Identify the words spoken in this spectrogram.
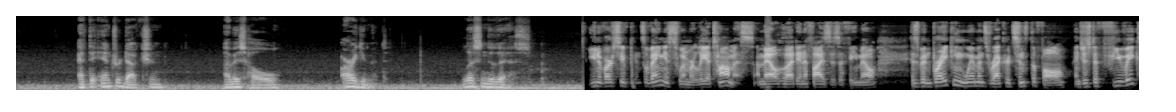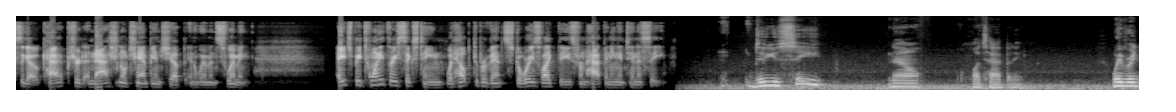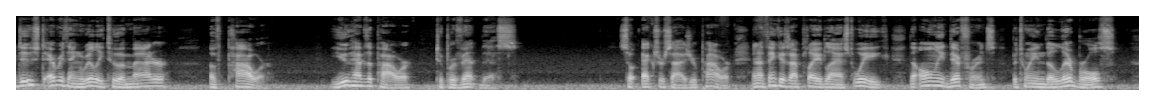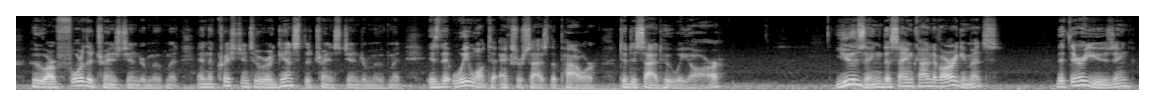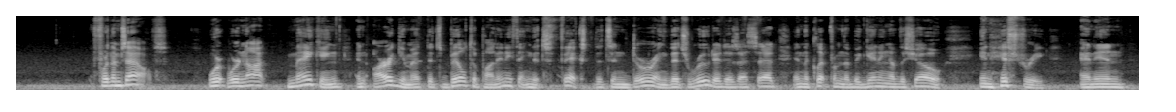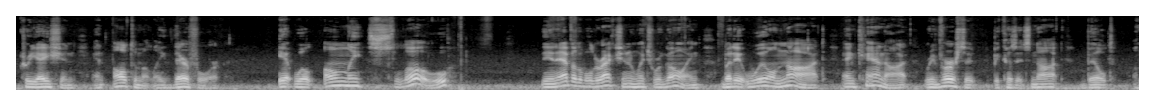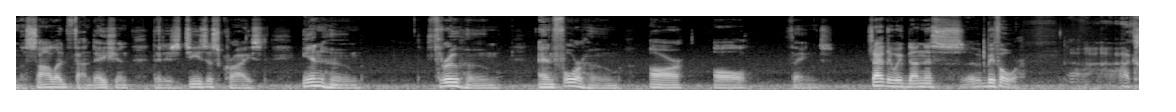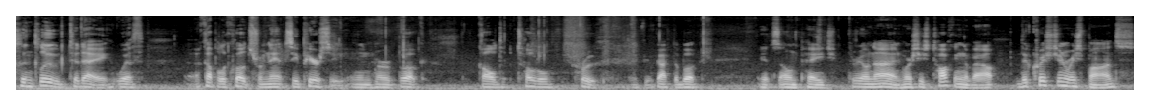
at the introduction of his whole argument. Listen to this. University of Pennsylvania swimmer Lia Thomas, a male who identifies as a female, has been breaking women's records since the fall and just a few weeks ago captured a national championship in women's swimming. HB 2316 would help to prevent stories like these from happening in Tennessee. Do you see now what's happening? We've reduced everything really to a matter of power. You have the power to prevent this. So exercise your power. And I think, as I played last week, the only difference between the liberals who are for the transgender movement and the Christians who are against the transgender movement is that we want to exercise the power to decide who we are using the same kind of arguments that they're using for themselves. We're, we're not making an argument that's built upon anything that's fixed, that's enduring, that's rooted, as I said in the clip from the beginning of the show, in history and in creation, and ultimately, therefore, it will only slow the inevitable direction in which we're going, but it will not and cannot reverse it because it's not built on the solid foundation that is Jesus Christ, in whom, through whom, and for whom are all things. Sadly, we've done this uh, before. I conclude today with a couple of quotes from Nancy Pearcey in her book called Total Truth. If you've got the book, it's on page 309, where she's talking about the Christian response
